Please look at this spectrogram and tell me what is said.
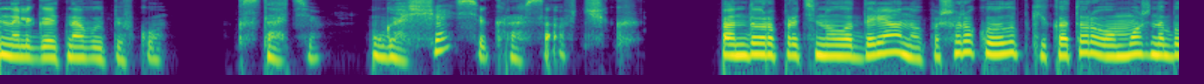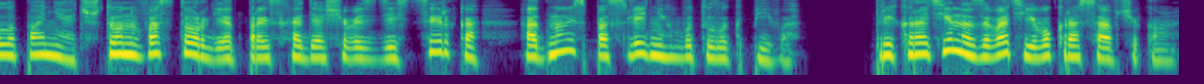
налегать на выпивку. Кстати, «Угощайся, красавчик». Пандора протянула Дариану, по широкой улыбке которого можно было понять, что он в восторге от происходящего здесь цирка, одну из последних бутылок пива. «Прекрати называть его красавчиком»,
